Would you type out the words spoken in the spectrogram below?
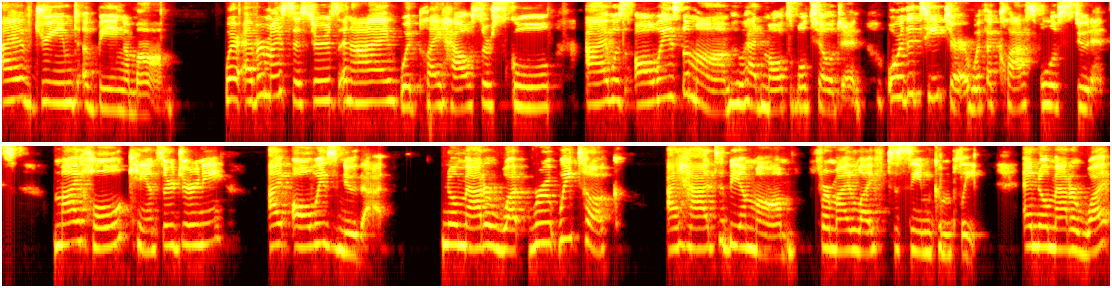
I have dreamed of being a mom. Wherever my sisters and I would play house or school, I was always the mom who had multiple children or the teacher with a class full of students. My whole cancer journey, I always knew that. No matter what route we took, I had to be a mom for my life to seem complete. And no matter what,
